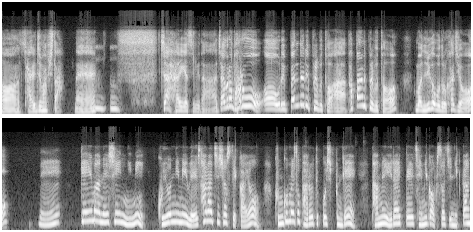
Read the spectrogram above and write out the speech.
어, 잘 좀 합시다. 네. 음, 음. 자, 알겠습니다. 자, 그럼 바로 어, 우리 밴드 리플부터 아, 팟빵 리플부터 한번 읽어보도록 하죠. 네. 게임하는 시인님이 고요님이 왜 사라지셨을까요? 궁금해서 바로 듣고 싶은데 밤에 일할 때 재미가 없어지니까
